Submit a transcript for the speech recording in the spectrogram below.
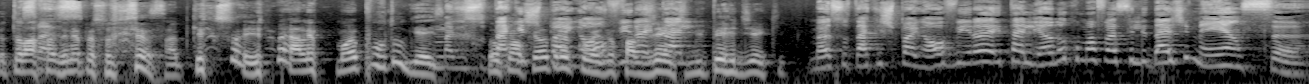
eu tô lá fazendo a pessoa, você sabe que isso aí não é alemão, é português. Mas o Ou sotaque qualquer outra espanhol coisa. Eu falo, gente, itali- me perdi aqui. Mas o sotaque espanhol vira italiano com uma facilidade imensa.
